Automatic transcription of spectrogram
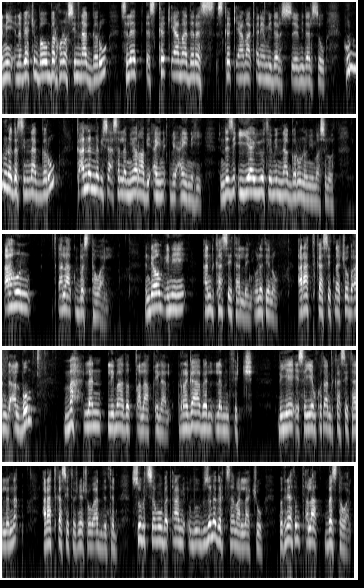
እኔ ነቢያችን በወንበር ሆነው ሲናገሩ እስከ ቅያማ ድረስ እስከ ቅያማ ቀን የሚደርሰው ሁሉ ነገር ሲናገሩ ከአነ ነቢ ስ ሰለም የራ ቢዐይንህ እንደዚህ እያዩት የሚናገሩ ነው የሚመስሉት። አሁን ጠላቅ በስተዋል እንዲያውም እኔ አንድ ካሴት አለኝ። እውነቴ ነው። አራት ካሴት ናቸው በአንድ አልቡም። መህለን ሊማደ ጠላቅ ይላል። ረጋበል ለምን ፍች ብዬ የሰየምኩት አንድ ካሴት አለና አራት ካሴቶች ናቸው በአንድ እሱ ብትሰሙ በጣም ብዙ ነገር ትሰማላችሁ። ምክንያቱም ጠላቅ በዝተዋል።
